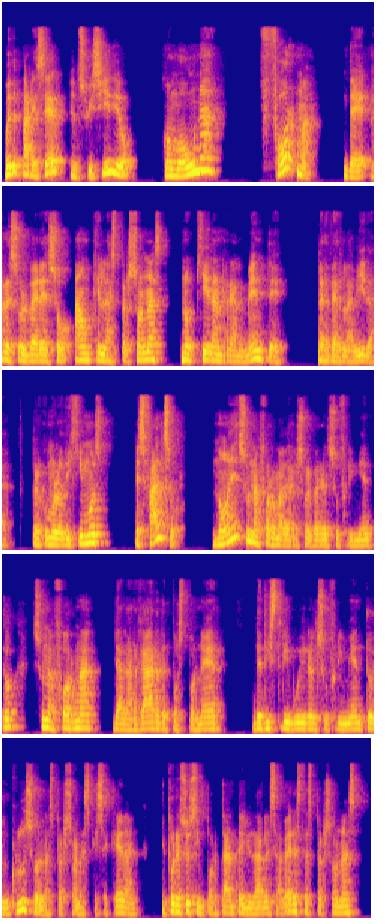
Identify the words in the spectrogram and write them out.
puede parecer el suicidio como una forma de resolver eso, aunque las personas no quieran realmente perder la vida. Pero como lo dijimos, es falso. No es una forma de resolver el sufrimiento, es una forma de alargar, de posponer, de distribuir el sufrimiento incluso en las personas que se quedan. Y por eso es importante ayudarles a ver a estas personas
